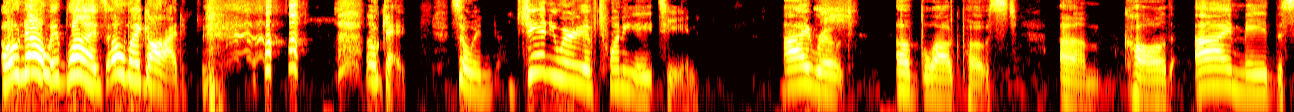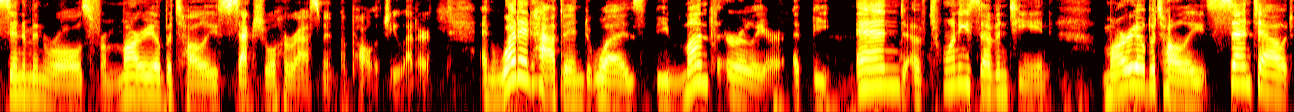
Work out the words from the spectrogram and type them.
Oh, no, it was. Oh, my God. okay. So in January of 2018, I wrote a blog post um, called I Made the Cinnamon Rolls from Mario Batali's Sexual Harassment Apology Letter. And what had happened was the month earlier, at the end of 2017, Mario Batali sent out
